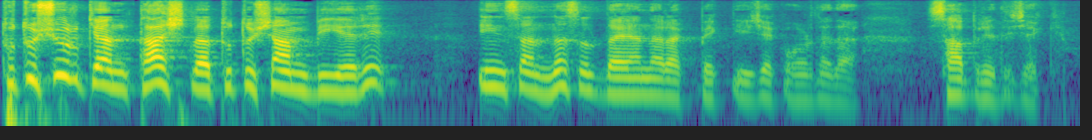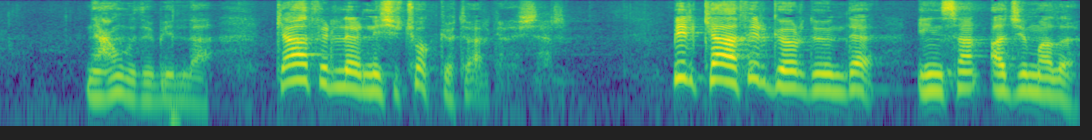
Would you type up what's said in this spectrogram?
Tutuşurken taşla tutuşan bir yeri insan nasıl dayanarak bekleyecek orada da sabredecek. Ne'udhu billah. Kafirlerin işi çok kötü arkadaşlar. Bir kafir gördüğünde insan acımalı.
